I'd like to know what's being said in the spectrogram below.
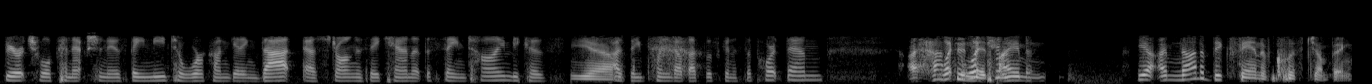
spiritual connection is, they need to work on getting that as strong as they can at the same time because, yeah. as they pointed out, that's what's going to support them. I have what- to admit, I'm. Yeah, I'm not a big fan of cliff jumping.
